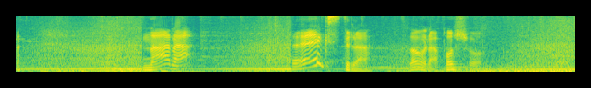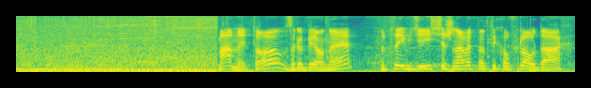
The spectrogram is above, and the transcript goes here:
Nara. Ekstra. Dobra, poszło. Mamy to zrobione. No tutaj widzieliście, że nawet na tych offroadach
